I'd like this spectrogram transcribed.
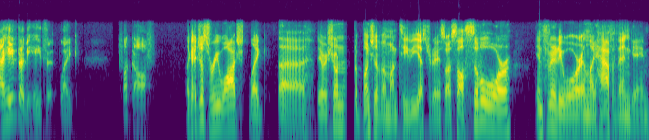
I hate that he hates it. Like, fuck off. Like I just rewatched like uh they were showing a bunch of them on TV yesterday, so I saw Civil War, Infinity War, and like half of Endgame.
